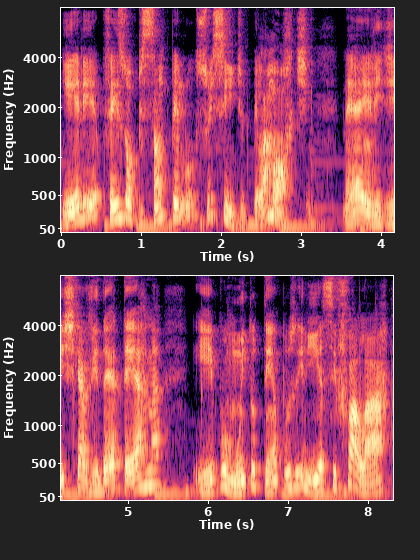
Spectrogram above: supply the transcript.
E ele fez opção pelo suicídio, pela morte. Né? Ele diz que a vida é eterna e por muito tempo iria se falar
